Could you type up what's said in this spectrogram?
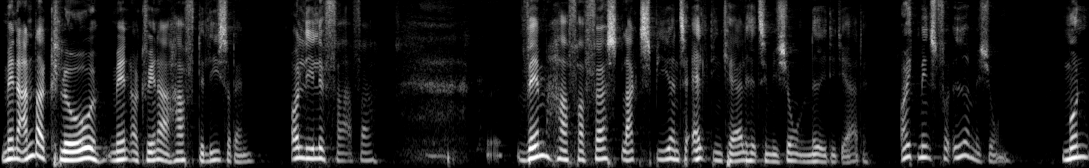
Men andre kloge mænd og kvinder har haft det lige sådan. Og lille farfar. Hvem har fra først lagt spiren til al din kærlighed til missionen ned i dit hjerte? Og ikke mindst for ydermissionen. Mund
